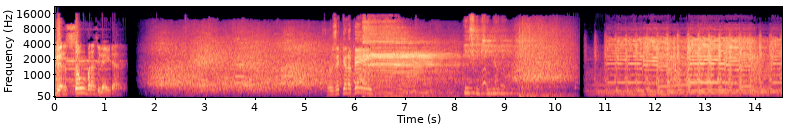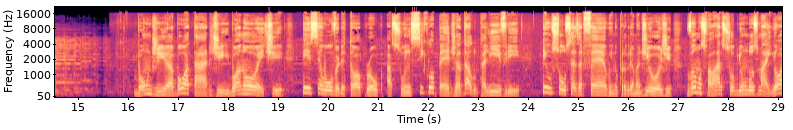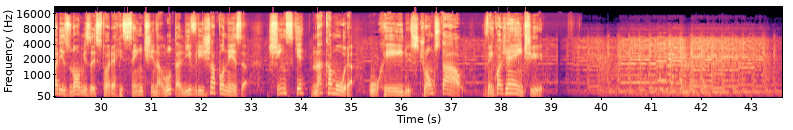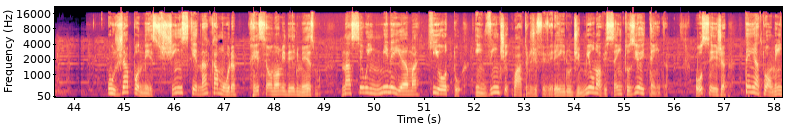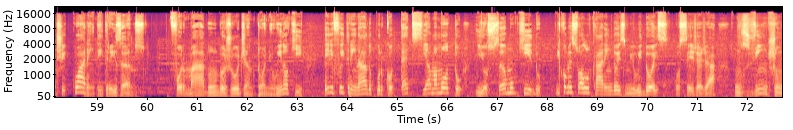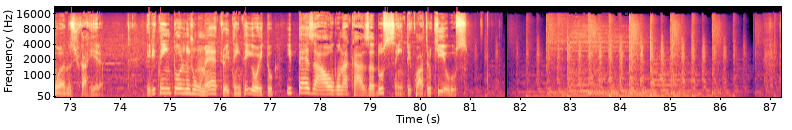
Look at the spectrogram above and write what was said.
Versão brasileira. Who's it gonna be? You think you know me? Bom dia, boa tarde e boa noite. Esse é o Over the Top Rope, a sua enciclopédia da luta livre. Eu sou o César Ferro e no programa de hoje vamos falar sobre um dos maiores nomes da história recente na luta livre japonesa, Shinsuke Nakamura, o rei do Strong Style. Vem com a gente! O japonês Shinsuke Nakamura, esse é o nome dele mesmo, nasceu em Mineyama, Kyoto, em 24 de fevereiro de 1980, ou seja, tem atualmente 43 anos. Formado no dojo de Antônio Inoki, ele foi treinado por Kotetsu Yamamoto e Osamu Kido e começou a lutar em 2002, ou seja, já uns 21 anos de carreira. Ele tem em torno de 1,88m e pesa algo na casa dos 104 quilos.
